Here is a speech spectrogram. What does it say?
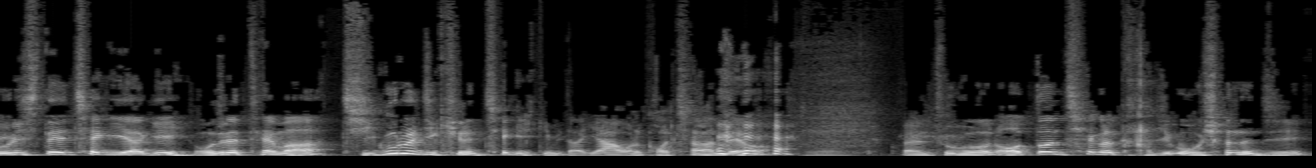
우리 시대의 책 이야기 오늘의 테마 지구를 지키는 책 읽기입니다. 야 오늘 거창한데요. 과연 두 분 어떤 책을 가지고 오셨는지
